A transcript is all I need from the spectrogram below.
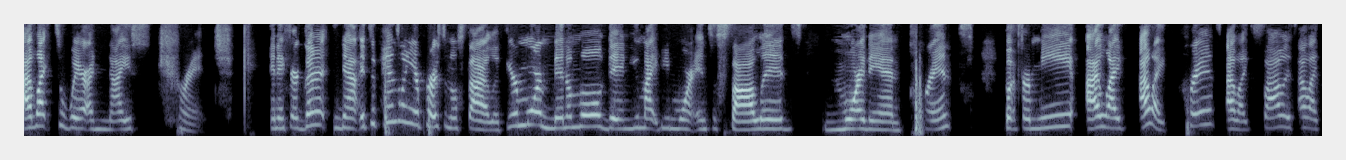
I like to wear a nice trench. And if you're gonna now, it depends on your personal style. If you're more minimal, then you might be more into solids more than prints. But for me, I like I like prints, I like solids, I like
